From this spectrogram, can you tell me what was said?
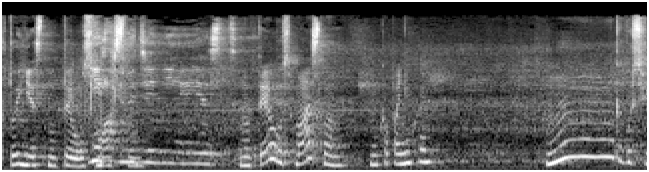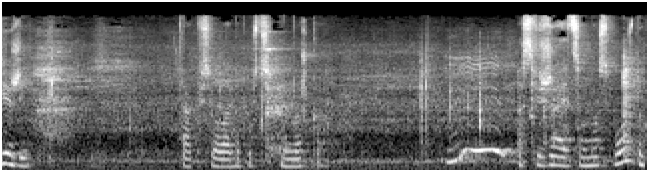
Кто ест нутеллу с Есть маслом? люди не ест. Нутеллу с маслом? Ну-ка, понюхаем. Ммм, какой свежий. Так, все, ладно, пусть немножко освежается у нас воздух.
